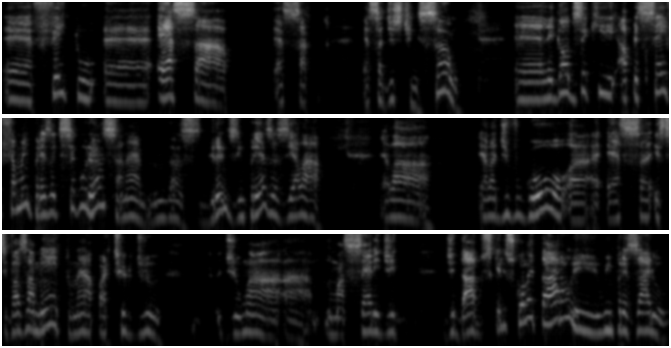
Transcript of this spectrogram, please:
é, feito é, essa, essa essa distinção, é legal dizer que a PSafe é uma empresa de segurança, né? Uma das grandes empresas, e ela, ela, ela divulgou essa, esse vazamento né? a partir de, de uma, uma série de, de dados que eles coletaram, e o empresário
